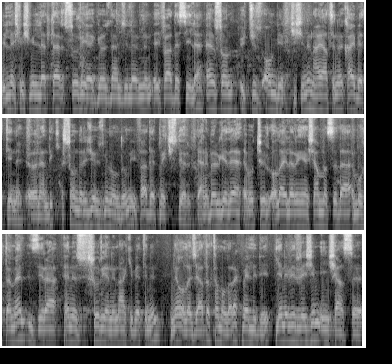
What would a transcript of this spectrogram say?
Birleşmiş Milletler Suriye gözlemcilerinin ifadesiyle en son 311 kişinin hayatını kaybettiğini öğrendik. Son derece üzgün olduğumu ifade etmek istiyorum. Yani bölgede bu tür olayların yaşanması da muhtemel. Zira henüz Suriye'nin akıbetinin ne olacağı da tam olarak belli değil. Yeni bir rejim inşası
